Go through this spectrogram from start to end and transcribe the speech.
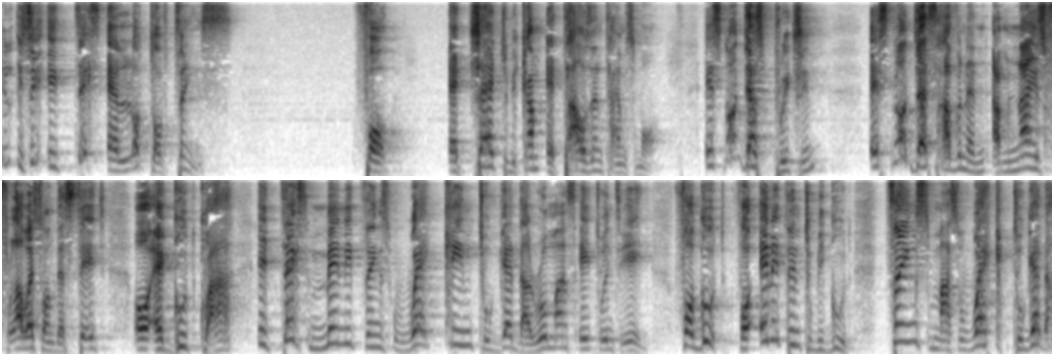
you see, it takes a lot of things for a church to become a thousand times more. It's not just preaching, it's not just having a, a nice flowers on the stage or a good choir. It takes many things working together. Romans 8 28. For good, for anything to be good, things must work together.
